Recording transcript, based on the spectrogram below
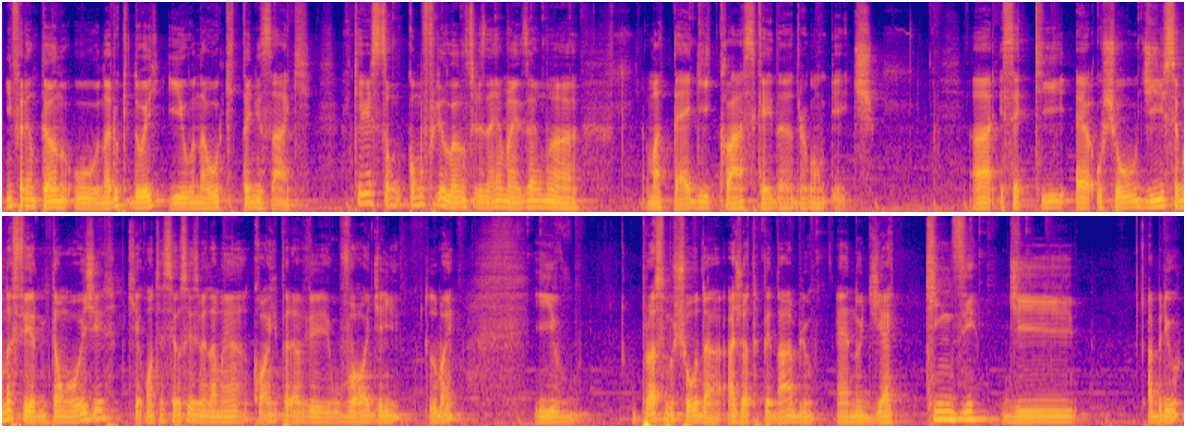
enfrentando o Naruki Doi e o Naoki Tanizaki. Que eles são como freelancers, né? Mas é uma, uma tag clássica aí da Dragon Gate. Uh, esse aqui é o show de segunda-feira. Então hoje, que aconteceu às 6 da manhã, corre para ver o VOD aí, tudo bem? E o próximo show da AJPW é no dia 15 de abril.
